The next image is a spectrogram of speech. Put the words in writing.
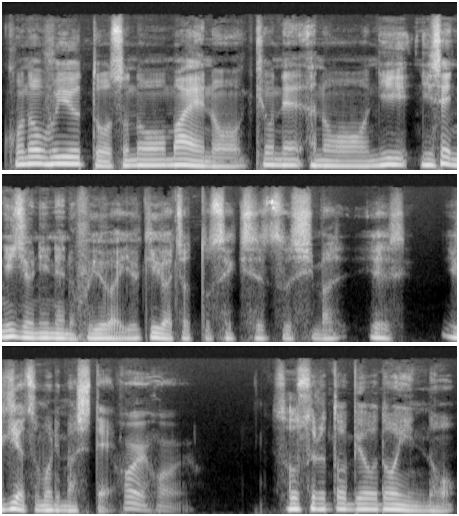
この冬とその前の去年、あの、に2022年の冬は雪がちょっと積雪しま、え雪が積もりまして、はいはそうすると平等院の、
